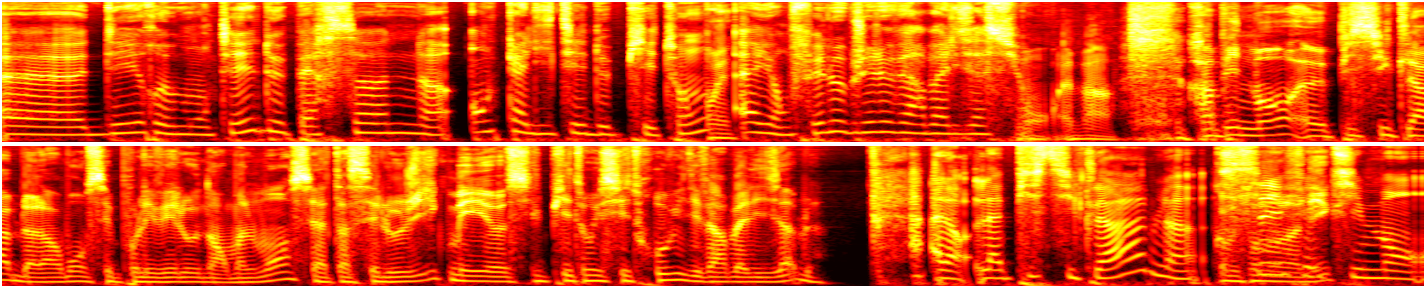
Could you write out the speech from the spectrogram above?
euh, des remontées de personnes en qualité de piétons Oui. ayant fait l'objet de verbalisation. Bon, eh ben, rapidement, piste cyclable. Alors bon, c'est pour les vélos normalement, c'est assez logique. Mais si le piéton il s'y trouve, il est verbalisable? Alors la piste cyclable, c'est effectivement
